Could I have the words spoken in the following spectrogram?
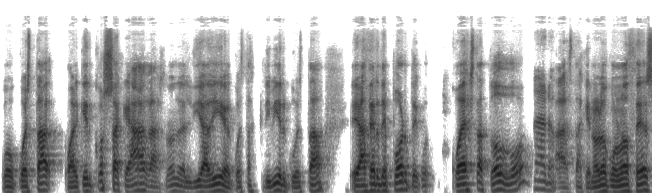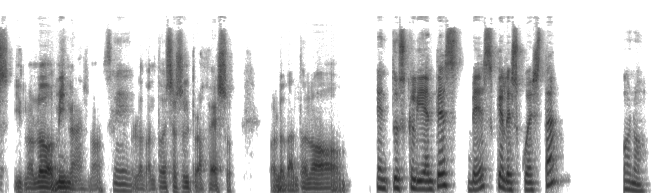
o cuesta cualquier cosa que hagas, ¿no? En el día a día, cuesta escribir, cuesta eh, hacer deporte, cuesta todo hasta que no lo conoces y no lo dominas, ¿no? Por lo tanto, eso es el proceso. Por lo tanto, no... ¿En tus clientes ves que les cuesta o no?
